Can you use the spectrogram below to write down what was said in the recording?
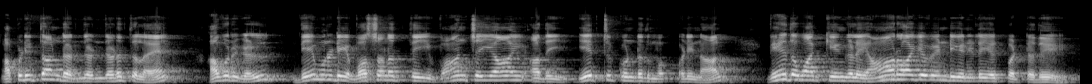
அப்படித்தான் இந்த- இந்த இடத்துல அவர்கள் தேவனுடைய வசனத்தை வாஞ்சையாய் அதை ஏற்றுக்கொண்டது அப்படினால் வேத வாக்கியங்களை ஆராய வேண்டிய நிலை ஏற்பட்டது.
